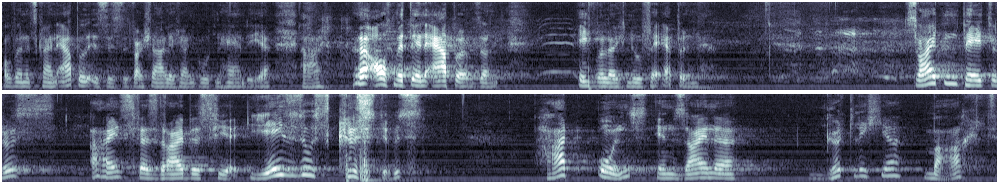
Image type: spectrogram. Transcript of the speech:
Auch wenn es kein Apple ist, ist es wahrscheinlich ein gutes Handy. Ja? Ja, hör auf mit den Apple, ich will euch nur veräppeln. 2. Petrus 1, Vers 3 bis 4. Jesus Christus hat uns in seiner göttliche Macht,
